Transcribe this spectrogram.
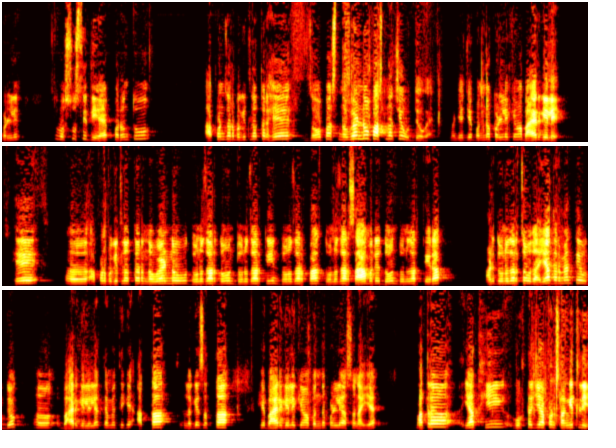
पडले ही वस्तुस्थिती आहे. परंतु आपण जर बघितलं तर हे जवळपास नव्याण्णव पासनाचे उद्योग आहेत. म्हणजे जे बंद पडले किंवा बाहेर गेले हे आपण बघितलं तर नव्याण्णव दोन हजार दोन दोन हजार तीन दोन हजार पाच दोन हजार सहा मध्ये दोन दोन हजार तेरा आणि दोन हजार चौदा या दरम्यान ते उद्योग बाहेर गेलेले आहेत. त्यामुळे ते काही आत्ता लगेच आत्ता हे बाहेर गेले किंवा बंद पडले असं नाहीये. मात्र यात ही गोष्ट जी आपण सांगितली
